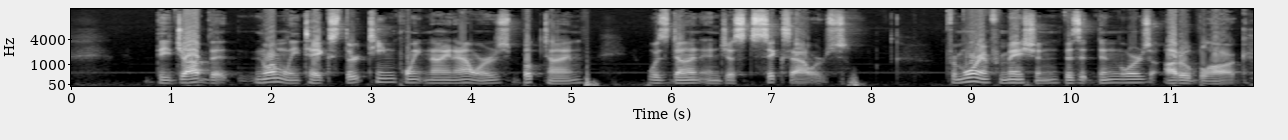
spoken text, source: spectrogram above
the job that normally takes 13.9 hours book time was done in just 6 hours. For more information, visit DenLor's Auto blog.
